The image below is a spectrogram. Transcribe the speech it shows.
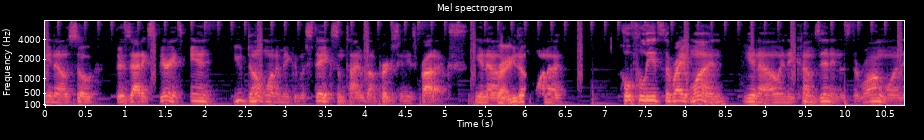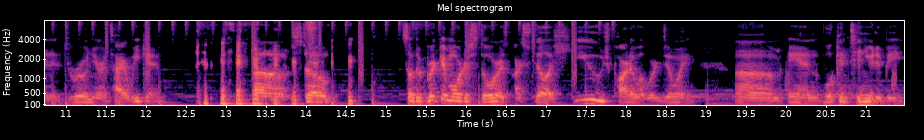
you know. So there's that experience, and you don't want to make a mistake sometimes on purchasing these products. You know, Right. you don't want to. Hopefully, it's the right one, you know, and it comes in and it's the wrong one, and it's ruined your entire weekend. um, so so the brick and mortar stores are still a huge part of what we're doing um, and will continue to be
